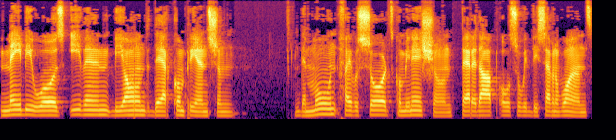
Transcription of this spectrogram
maybe was even beyond their comprehension. The Moon Five of Swords combination, paired up also with the Seven of Wands,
